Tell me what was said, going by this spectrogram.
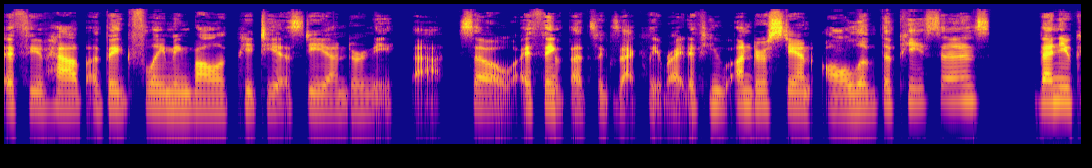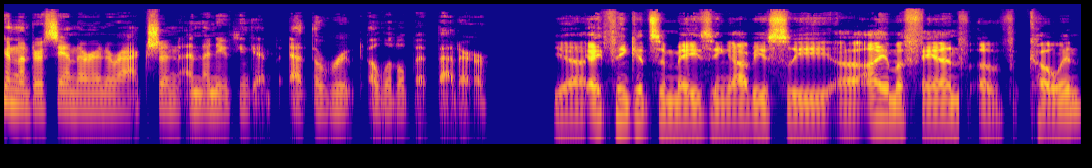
if you have a big flaming ball of PTSD underneath that. So I think that's exactly right. If you understand all of the pieces, then you can understand their interaction and then you can get at the root a little bit better. Yeah, I think it's amazing. Obviously, uh, I am a fan of Cohen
